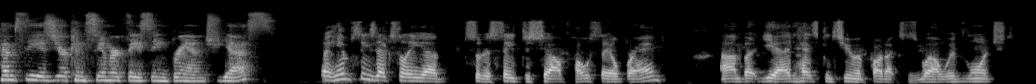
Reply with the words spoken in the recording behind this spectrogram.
Hempsi is your consumer facing brand, yes? So Hempsi is actually a sort of seed to shelf wholesale brand, um, but yeah, it has consumer products as well. We've launched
